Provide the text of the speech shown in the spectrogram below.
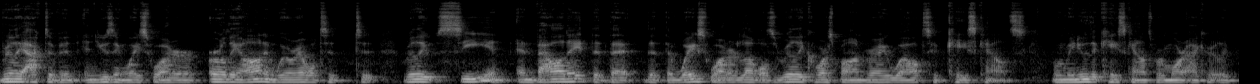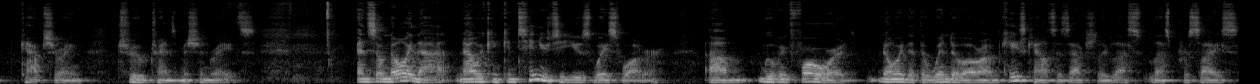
really active in, in using wastewater early on, and we were able to, to really see and, and validate that, that, that the wastewater levels really correspond very well to case counts when we knew that case counts were more accurately capturing true transmission rates. And so, knowing that, now we can continue to use wastewater um, moving forward, knowing that the window around case counts is actually less less precise.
